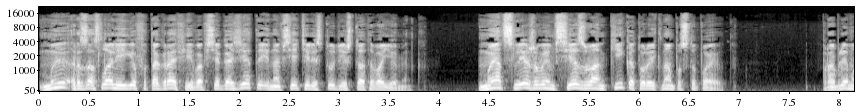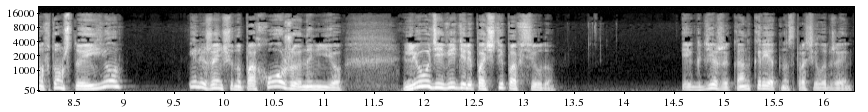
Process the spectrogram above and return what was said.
мы разослали ее фотографии во все газеты и на все телестудии штата Вайоминг. Мы отслеживаем все звонки, которые к нам поступают. Проблема в том, что ее, или женщину, похожую на нее, люди видели почти повсюду. — И где же конкретно? — спросила Джейн.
